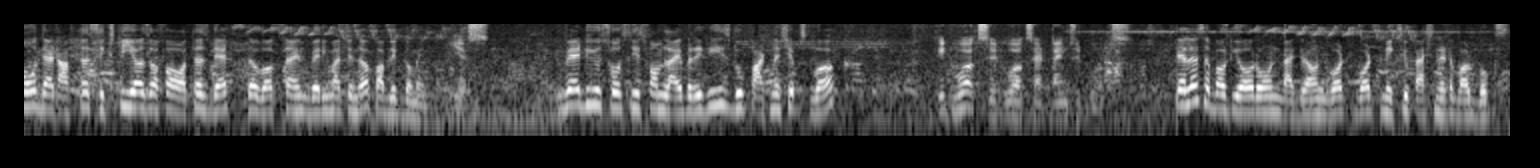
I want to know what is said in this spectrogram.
know that after 60 years of our author's death, the works are in very much in the public domain. Yes, Where do you source these from? Libraries? Do partnerships work? it works. It works. At times, it works. Tell us about your own background. What what makes you passionate about books?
